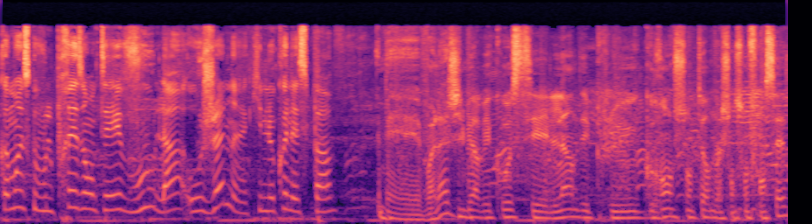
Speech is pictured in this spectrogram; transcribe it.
comment est-ce que vous le présentez, vous, là, aux jeunes qui ne le connaissent pas? Mais voilà, Gilbert Bécaud, c'est l'un des plus grands chanteurs de la chanson française,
